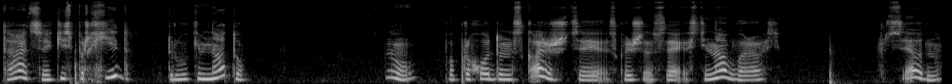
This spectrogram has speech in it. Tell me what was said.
Та, це якийсь прохід в другу кімнату. Ну, по проходу не скажеш, це, скоріш за все, стіна обвалилась. Все одно.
